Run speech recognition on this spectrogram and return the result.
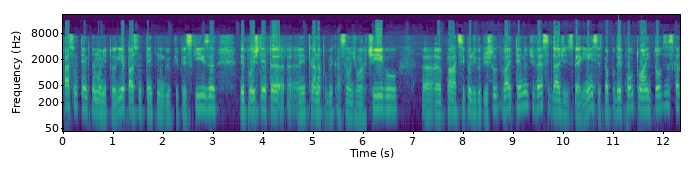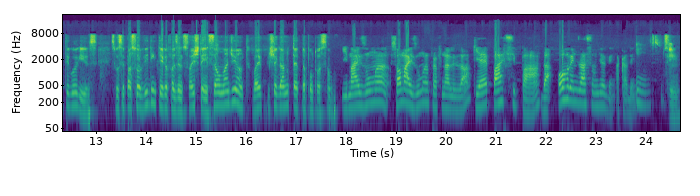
Passa um tempo na monitoria, passa um tempo no grupo de pesquisa, depois tenta ah, entrar na publicação de um artigo, ah, participa de grupo de estudo, vai tendo diversidade de experiências para poder pontuar em todas as categorias. Se você passou a vida inteira fazendo só extensão, não adianta, vai chegar no teto da pontuação. E mais uma, só mais uma pra finalizar, que é participar da organização de eventos acadêmicos. Isso. Sim.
